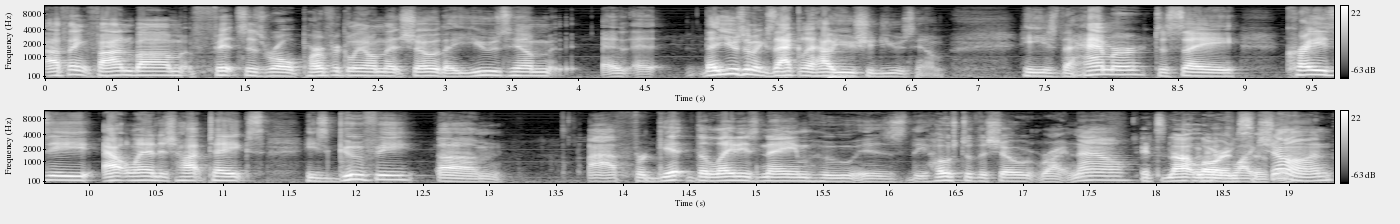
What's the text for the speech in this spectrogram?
I think Finebaum fits his role perfectly on that show. They use him, as, as- they use him exactly how you should use him. He's the hammer to say crazy, outlandish hot takes. He's goofy. Um, I forget the lady's name who is the host of the show right now. It's not Lauren Like Sean,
